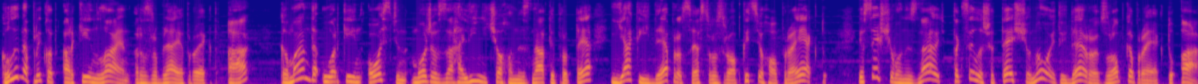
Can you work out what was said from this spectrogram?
Коли, наприклад, Arkane Lion розробляє проект А, команда у Arkane Austin може взагалі нічого не знати про те, як йде процес розробки цього проекту. І все, що вони знають, так це лише те, що ну от йде розробка проекту А.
